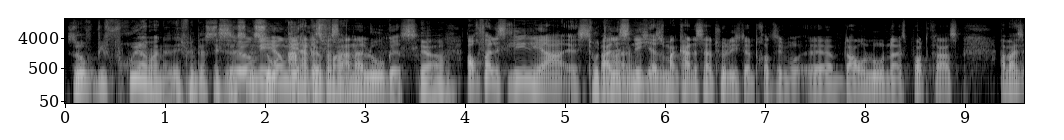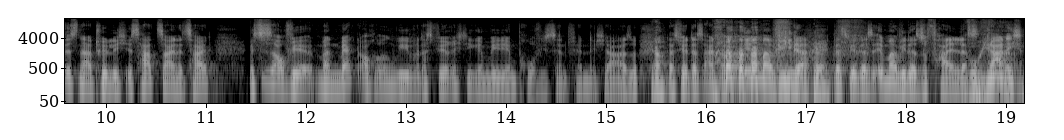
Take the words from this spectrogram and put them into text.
So wie früher, man. Ich finde, das, Es das ist irgendwie, so irgendwie hat es was. Analoges. Ja. Auch weil es linear ist. Total. Weil es nicht, also man kann es natürlich dann trotzdem ähm, downloaden als Podcast, aber es ist natürlich, es hat seine Zeit. Es ist auch, wir, man merkt auch irgendwie, dass wir richtige Medienprofis sind, finde ich. Ja, also, Ja. dass wir das einfach immer wieder, dass wir das immer wieder so fallen lassen. Woher Gar nicht,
